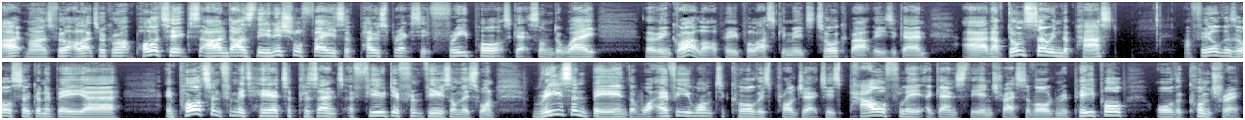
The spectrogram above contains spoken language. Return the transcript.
Hi, my name's Phil. I like talking about politics, and as the initial phase of post-Brexit free ports gets underway, there have been quite a lot of people asking me to talk about these again, and I've done so in the past. I feel there's also going to be uh, important for me here to present a few different views on this one. Reason being that whatever you want to call this project is powerfully against the interests of ordinary people or the country.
